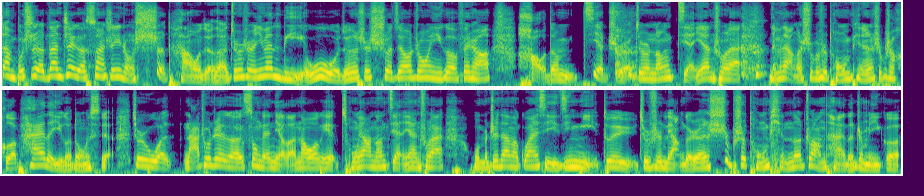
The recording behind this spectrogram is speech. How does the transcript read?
但不是，但这个算是一种试探，我觉得，就是因为礼物，我觉得是社交中一个非常好的介质，就是能检验出来你们两个是不是同频，是不是合拍的一个东西。就是我拿出这个送给你了，那我也同样能检验出来我们之间的关系，以及你对就是两个人是不是同频的状态的这么一个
